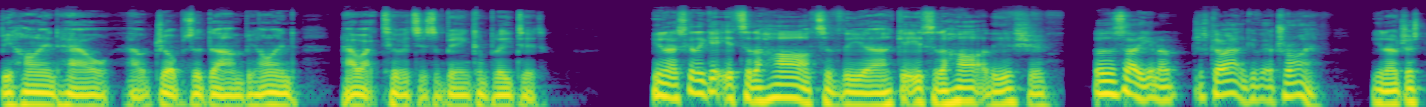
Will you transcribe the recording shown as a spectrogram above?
behind how how jobs are done, behind how activities are being completed. You know, it's going to get you to the heart of the uh, get you to the heart of the issue. As I say, you know, just go out and give it a try. You know, just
